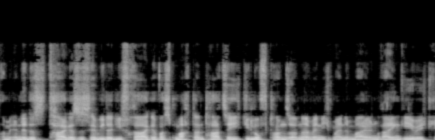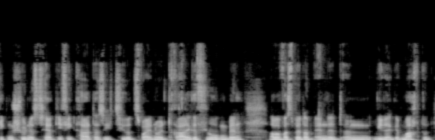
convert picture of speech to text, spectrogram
am Ende des Tages ist ja wieder die Frage, was macht dann tatsächlich die Lufthansa, ne? wenn ich meine Meilen reingebe, ich kriege ein schönes Zertifikat, dass ich CO2-neutral geflogen bin, aber was wird am Ende dann wieder gemacht? Und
